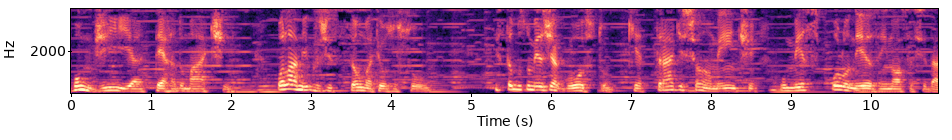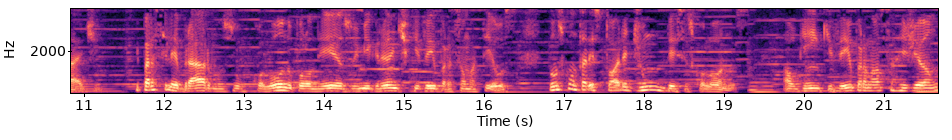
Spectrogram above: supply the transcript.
Bom dia, terra do mate. Olá, amigos de São Mateus do Sul. Estamos no mês de agosto, que é tradicionalmente o mês polonês em nossa cidade. E para celebrarmos o colono polonês, o imigrante que veio para São Mateus, vamos contar a história de um desses colonos, alguém que veio para nossa região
